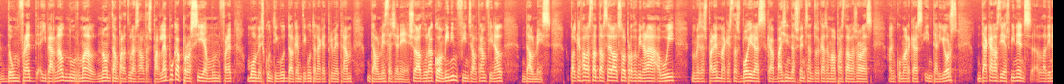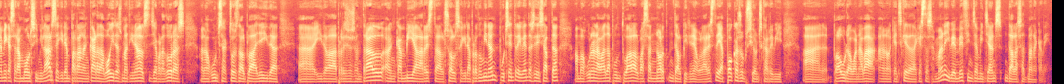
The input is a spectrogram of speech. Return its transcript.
d'un fred hivernal normal, no amb temperatures altes per l'època, però sí amb un fred molt més contingut del que hem tingut en aquest primer tram del mes de gener. Això ha de durar com a mínim fins al tram final del mes. Pel que fa a l'estat del cel, el sol predominarà avui. Només esperem aquestes boires que vagin desfent-se en tot cas amb el pas de les hores en comarques interiors. De cara als dies vinents, la dinàmica serà molt similar. Seguirem parlant encara de boires matinals gebradores en alguns sectors del Pla de Lleida eh, i de la depressió central. En canvi, a la resta el sol seguirà predominant, potser entre divendres i dissabte amb alguna nevada puntual al vessant nord del Pirineu. A la resta hi ha poques opcions que arribi a ploure o a nevar en el que ens queda d'aquesta setmana i ben bé fins a mitjans de la setmana que ve.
